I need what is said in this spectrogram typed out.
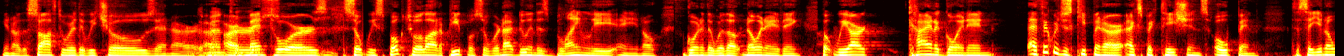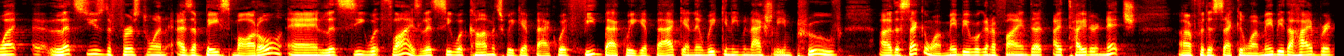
you know, the software that we chose and our, The our, our mentors. mentors. So we spoke to a lot of people. So we're not doing this blindly and, you know, going in there without knowing anything, but we are kind of going in I think we're just keeping our expectations open to say, you know what, uh, let's use the first one as a base model and let's see what flies. Let's see what comments we get back, what feedback we get back, and then we can even actually improve uh, the second one. Maybe we're going to find a, a tighter niche. Uh, for the second one, maybe the hybrid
